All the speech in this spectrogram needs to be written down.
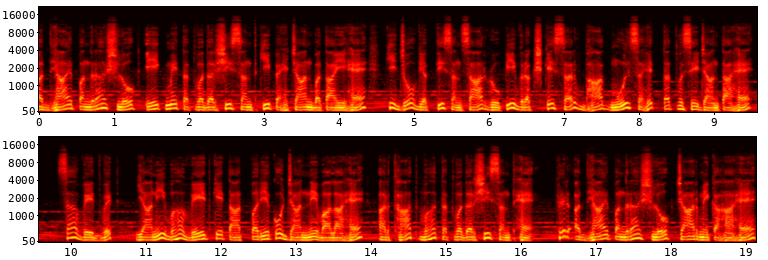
अध्याय पंद्रह श्लोक एक में तत्वदर्शी संत की पहचान बताई है कि जो व्यक्ति संसार रूपी वृक्ष के सर्व भाग मूल सहित तत्व से जानता है स वेदवित यानी वह वेद के तात्पर्य को जानने वाला है, अर्थात वह तत्वदर्शी संत है। फिर अध्याय पंद्रह श्लोक चार में कहा है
